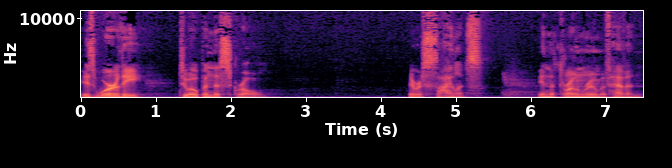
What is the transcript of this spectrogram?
is worthy to open this scroll. There was silence in the throne room of heaven.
